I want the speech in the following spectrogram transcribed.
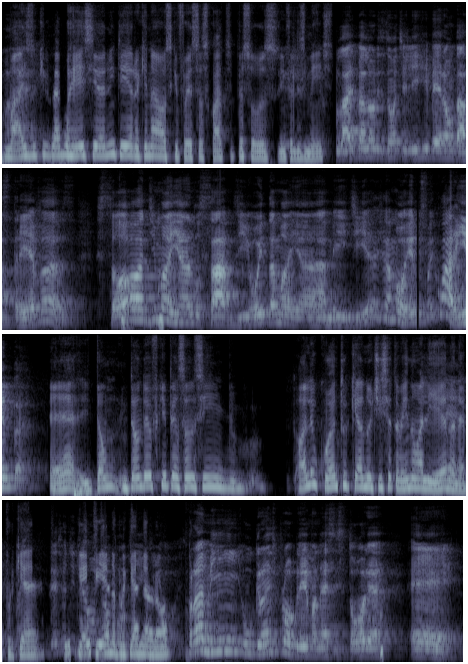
mais do que vai morrer esse ano inteiro aqui na Alça, que foi essas quatro pessoas, infelizmente. Lá de Belo Horizonte, ali, Ribeirão das Trevas, só de manhã no sábado, de 8 da manhã a meio-dia, já morreram, foi 40. É, então, então daí eu fiquei pensando assim, olha o quanto que a notícia também não aliena, é, né? Porque é, porque é em Viena, um porque é na Europa. Para mim, o grande problema nessa história é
